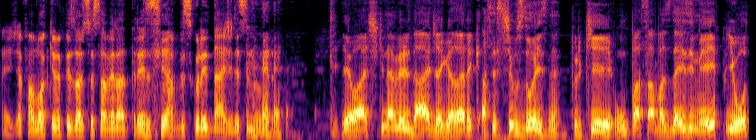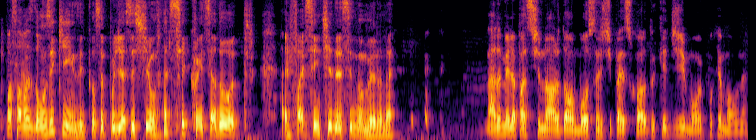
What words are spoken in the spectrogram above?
A gente já falou aqui no episódio de Sexta-feira 13 a obscuridade desse número. Eu acho que na verdade a galera assistia os dois, né? Porque um passava às 10h30 e o outro passava às 11h15. Então você podia assistir um na sequência do outro. Aí faz sentido esse número, né? Nada melhor pra assistir na hora do almoço antes de ir pra escola do que Digimon e Pokémon, né?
